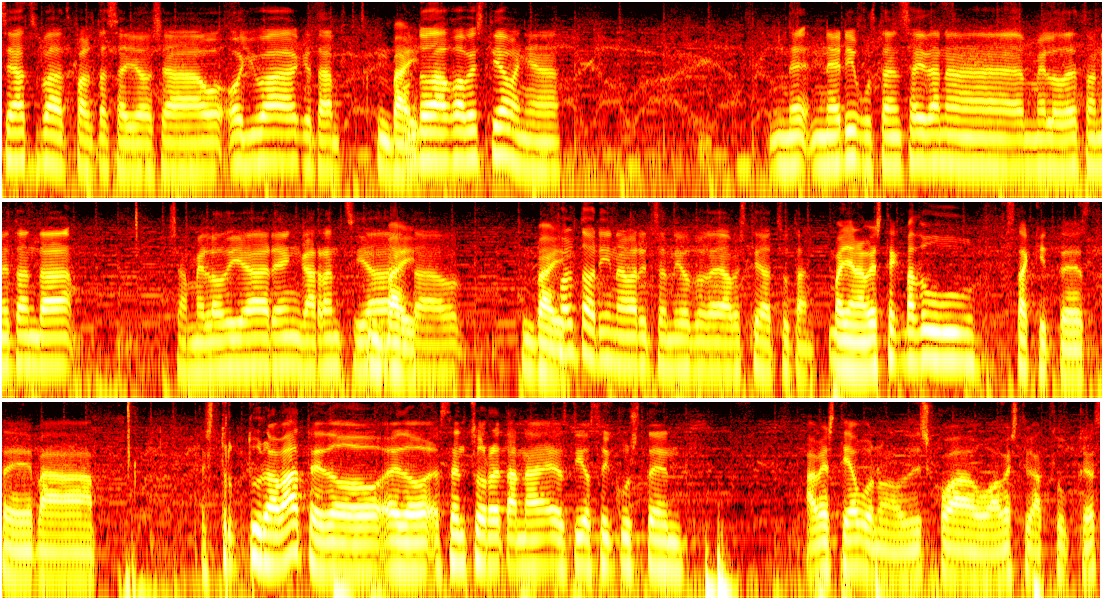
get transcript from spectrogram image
zehatz bat falta zaio, osea, o- oihuak eta Bai. ondo dago abestia, baina ne, neri gustatzen zaidana melodez honetan da, osea, melodiaren garrantzia Bai. eta Bai. falta hori nabaritzen diotu abesti batzutan. Baina bestek badu, ez dakit ez, e, ba, struktura bat edo, edo zentzu horretan ez diozu ikusten abestia, bueno, diskoa o abesti batzuk, ez?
